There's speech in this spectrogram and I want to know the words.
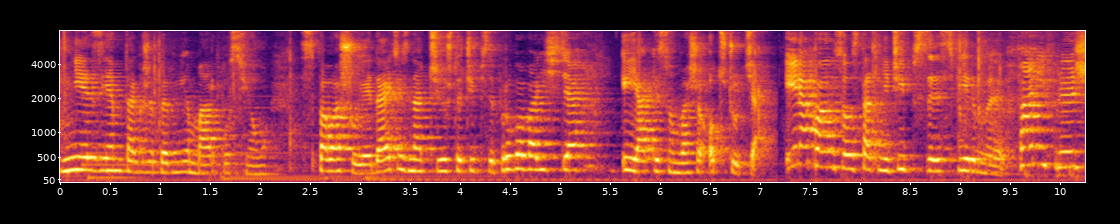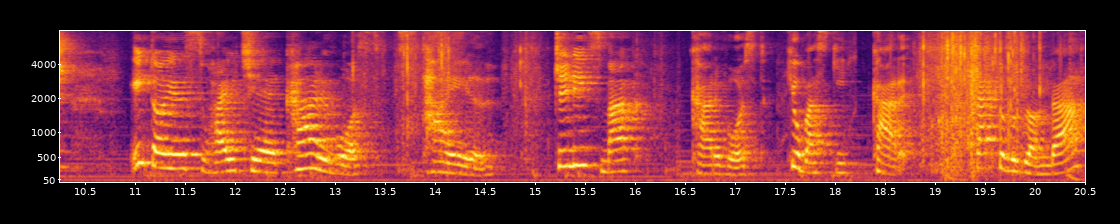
nie zjem, także pewnie Markus ją spałaszuje. Dajcie znać, czy już te chipsy próbowaliście i jakie są Wasze odczucia. I na końcu ostatnie chipsy z firmy Funny Frisch i to jest, słuchajcie, currywurst style, czyli smak currywurst, kiełbaski curry. Tak to wygląda.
